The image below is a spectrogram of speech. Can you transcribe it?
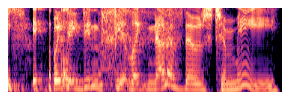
you. But they didn't feel like none of those to me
